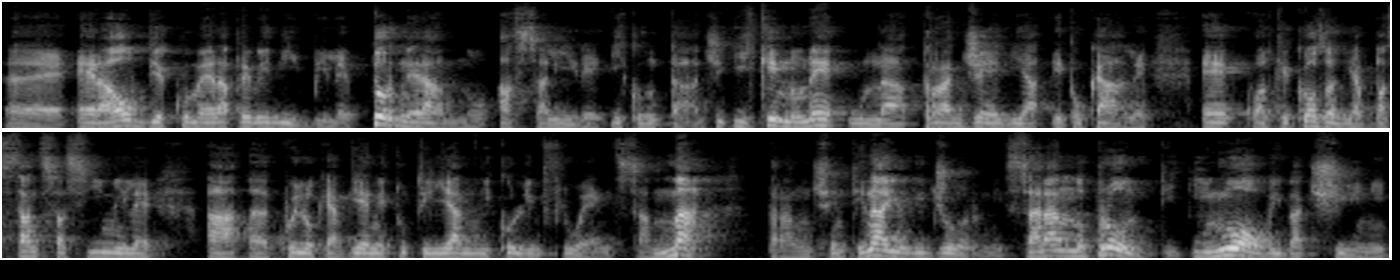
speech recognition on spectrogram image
eh, era ovvio e come era prevedibile, torneranno a salire i contagi, il che non è una tragedia epocale, è qualcosa di abbastanza simile a eh, quello che avviene tutti gli anni con l'influenza, ma tra un centinaio di giorni saranno pronti i nuovi vaccini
